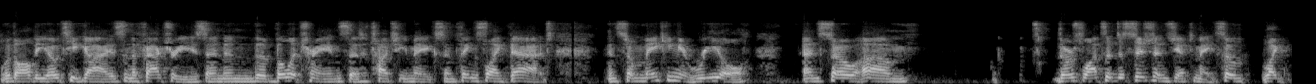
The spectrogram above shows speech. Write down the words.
with all the OT guys in the factories and in the bullet trains that Hitachi makes and things like that. And so making it real. And so um, there's lots of decisions you have to make. So, like,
